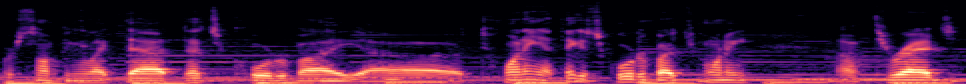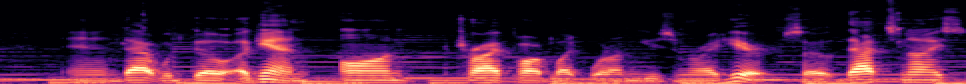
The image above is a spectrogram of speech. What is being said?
or something like that. That's a quarter by uh, 20. I think it's a quarter by 20 threads. And that would go, again, on a tripod like what I'm using right here. So that's nice.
